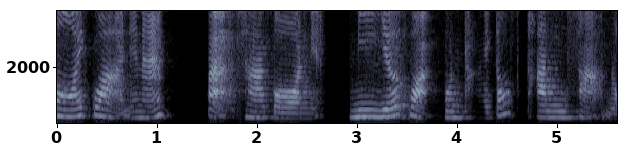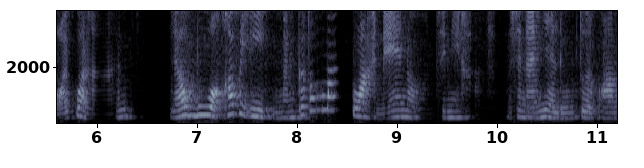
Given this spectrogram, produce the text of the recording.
น้อยกว่าเนี่ยนะ ประชากรเนี่ยมีเยอะกว่าคนไทยต้องพันสามร้อยกว่าล้าน แล้วบวกเข้าไปอีกมันก็ต้องมากกว่าแน่นอนใช่ไหมคะ ราะฉะนั้นอย่าลืมตรวจความ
